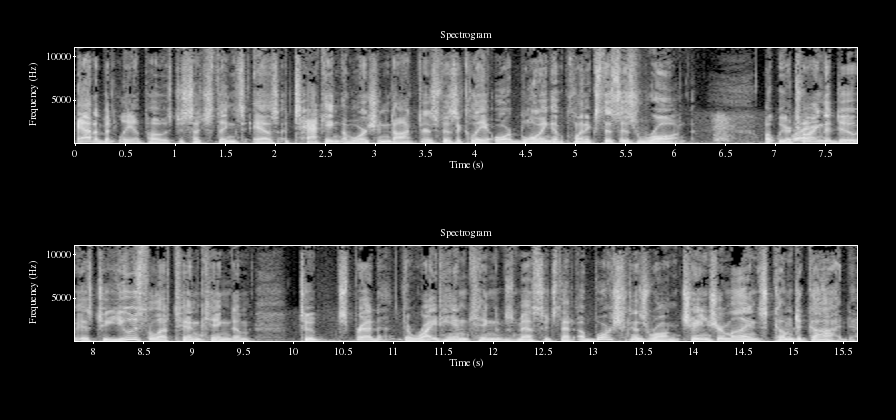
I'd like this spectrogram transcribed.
adamantly opposed to such things as attacking abortion doctors physically or blowing up clinics. This is wrong. What we are right. trying to do is to use the left hand kingdom to spread the right hand kingdom's message that abortion is wrong. Change your minds. Come to God.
